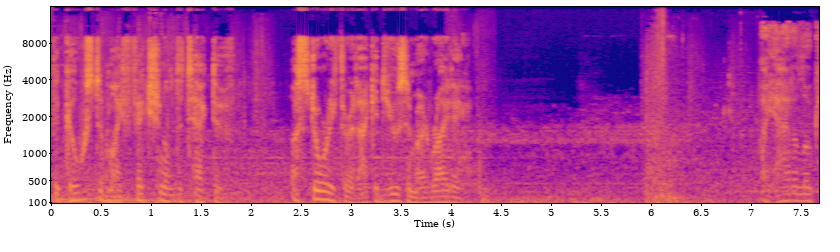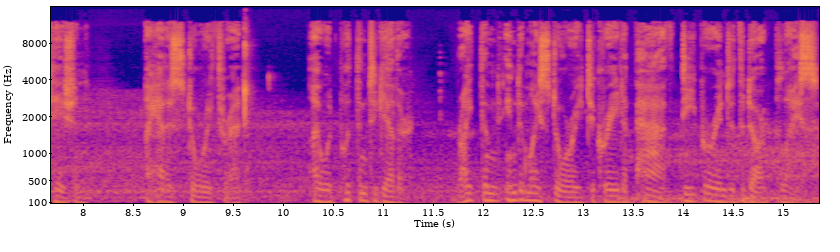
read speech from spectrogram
The ghost of my fictional detective. A story thread I could use in my writing. I had a location. I had a story thread. I would put them together, write them into my story to create a path deeper into the dark place.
